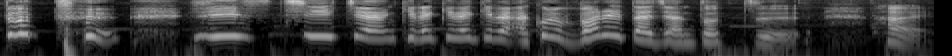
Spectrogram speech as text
トッツー。しー、しーちゃん、キラキラキラ。あ、これバレたじゃん、トッツ。はい。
